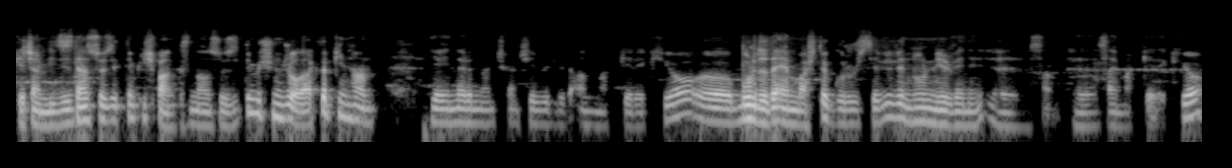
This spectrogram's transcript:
geçen bir diziden söz ettim. İş Bankası'ndan söz ettim. Üçüncü olarak da Pinhan yayınlarından çıkan çevirileri anmak gerekiyor. Burada da en başta Gurur Sevi ve Nur Nirven'i saymak gerekiyor.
